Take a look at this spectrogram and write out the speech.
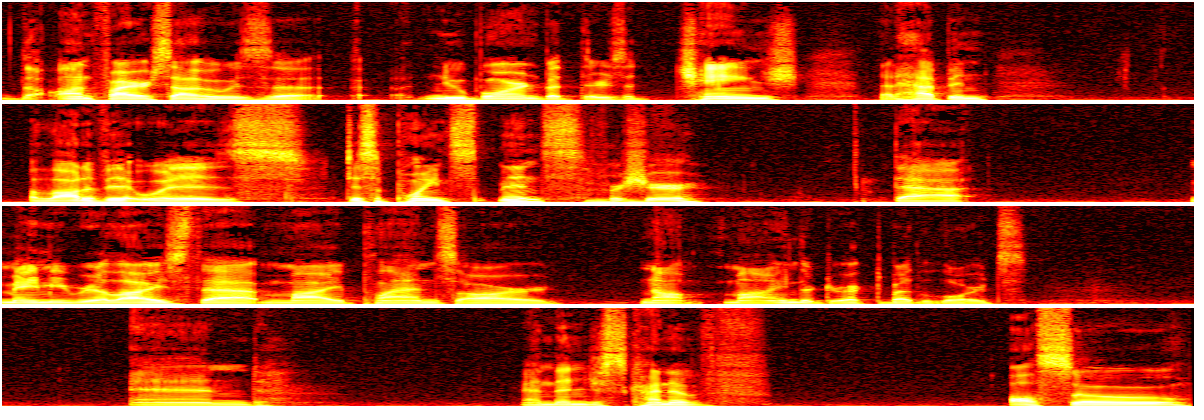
the on fire Sal who was a, a newborn but there's a change that happened a lot of it was disappointments mm-hmm. for sure that made me realize that my plans are not mine they're directed by the lord's and and then just kind of also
